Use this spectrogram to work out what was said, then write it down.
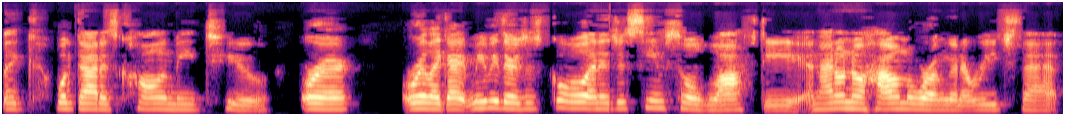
like, what God is calling me to, or, or like, I, maybe there's this goal and it just seems so lofty and I don't know how in the world I'm going to reach that.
